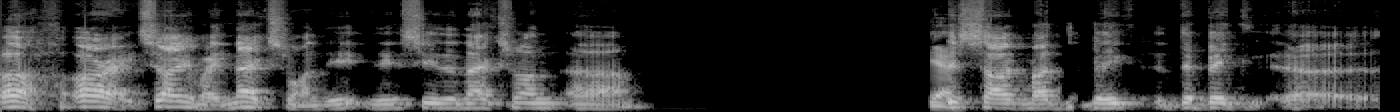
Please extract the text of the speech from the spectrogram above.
oh, all right. So anyway, next one. Do you, do you see the next one? Um, Yeah. Just talking about the big, the big uh,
